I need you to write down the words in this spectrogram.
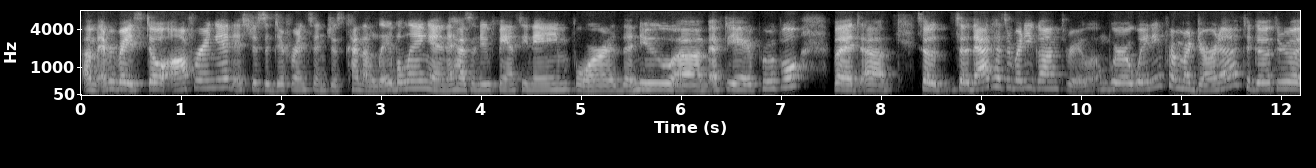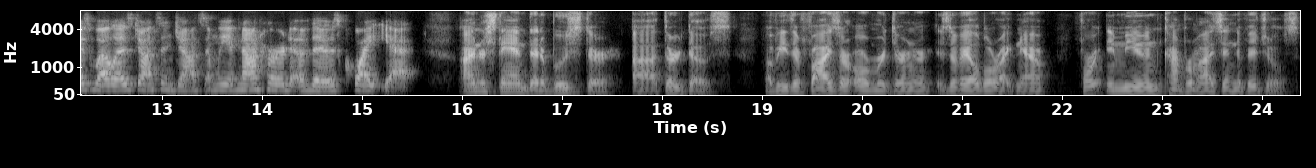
um, everybody's still offering it. It's just a difference in just kind of labeling, and it has a new fancy name for the new um, FDA approval. But um, so so that has already gone through. We're waiting for Moderna to go through as well as Johnson Johnson. We have not heard of those quite yet. I understand that a booster, uh, third dose of either Pfizer or Moderna is available right now for immune compromised individuals.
